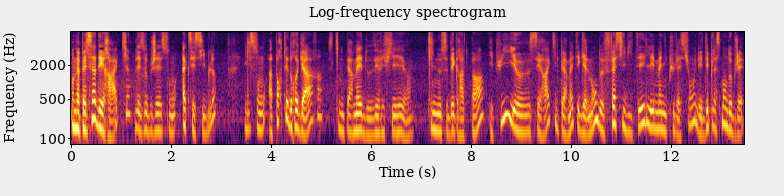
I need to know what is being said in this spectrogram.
On appelle ça des racks. Les objets sont accessibles, ils sont à portée de regard, ce qui nous permet de vérifier euh, qu'ils ne se dégradent pas. Et puis, euh, ces racks, ils permettent également de faciliter les manipulations et les déplacements d'objets,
